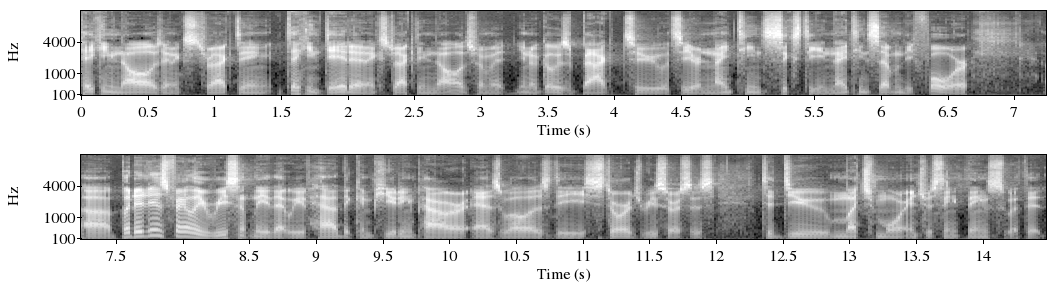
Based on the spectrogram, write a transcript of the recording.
taking knowledge and extracting taking data and extracting knowledge from it you know goes back to let's see here 1960 1974 uh, but it is fairly recently that we've had the computing power as well as the storage resources to do much more interesting things with it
